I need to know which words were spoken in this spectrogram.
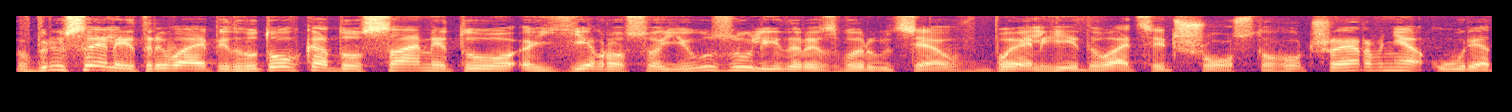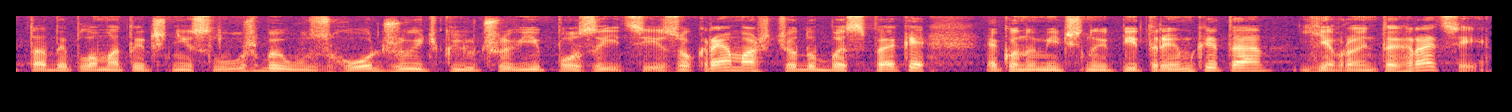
В Брюсселі триває підготовка до саміту Євросоюзу. Лідери зберуться в Бельгії 26 червня. Уряд та дипломатичні служби узгоджують ключові позиції, зокрема щодо безпеки, економічної підтримки та євроінтеграції.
